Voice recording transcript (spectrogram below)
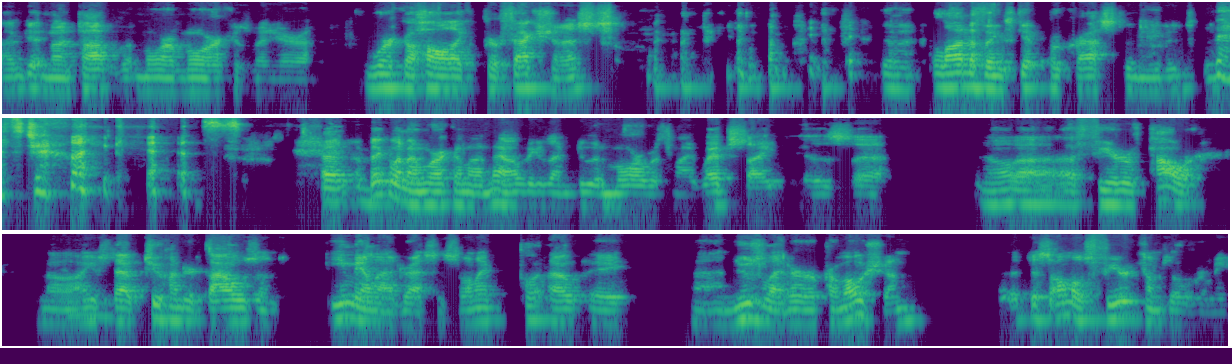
uh, I'm getting on top of it more and more because when you're a workaholic perfectionist, a lot of things get procrastinated. That's true, I guess. And a big one I'm working on now because I'm doing more with my website is, uh, you know, uh, a fear of power. You know, I used to have 200,000 email addresses. So when I put out a uh, newsletter or promotion, just almost fear comes over me.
